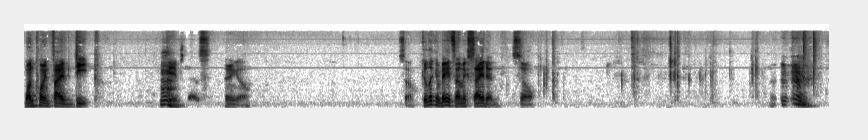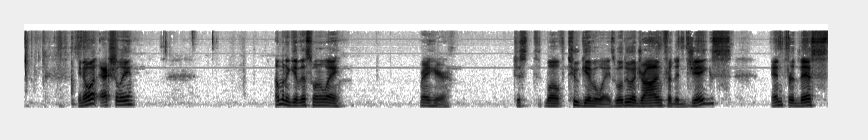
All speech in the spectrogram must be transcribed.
One point five deep. Hmm. Gabe says. There you go. So good looking baits. I'm excited. So you know what? Actually, I'm gonna give this one away right here. Just well, two giveaways. We'll do a drawing for the jigs and for this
